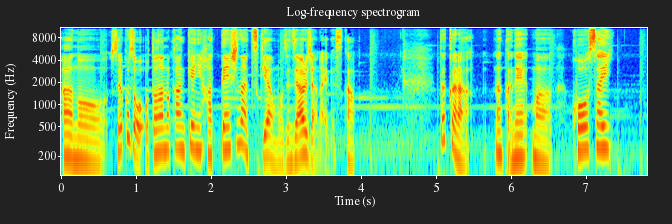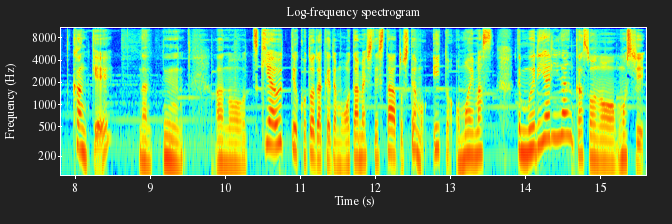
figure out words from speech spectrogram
あのそれこそ大人の関係に発展しない付き合いも全然あるじゃないですか。だからなんかねまあ交際関係なんうん、あの付き合うっていうことだけでもお試しでスタートしてもいいと思います。で無理やりなんかそのもし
